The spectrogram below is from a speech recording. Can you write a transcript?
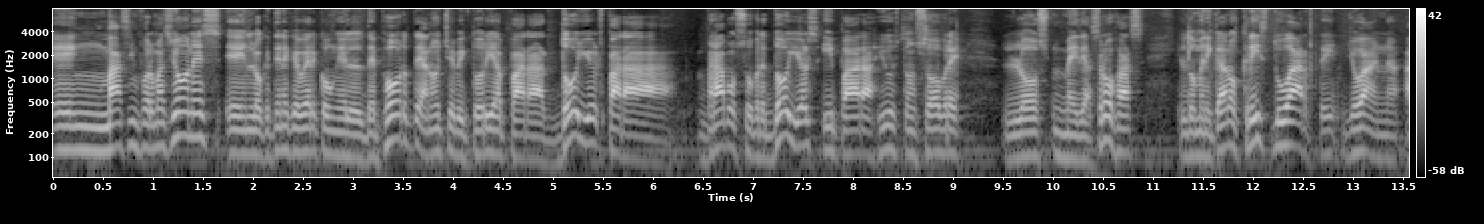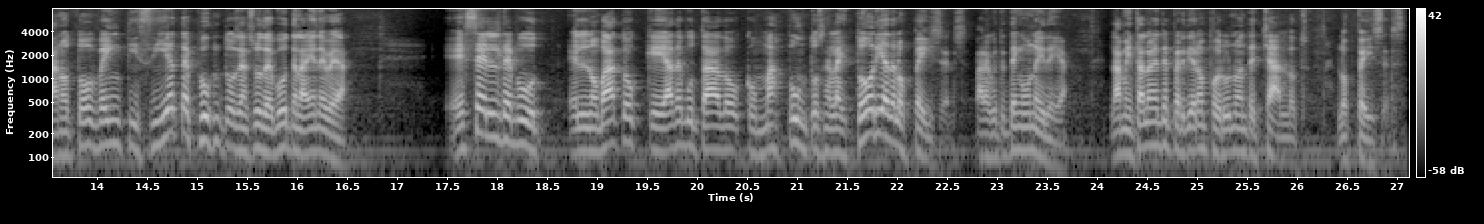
En más informaciones, en lo que tiene que ver con el deporte, anoche victoria para Dodgers, para Bravos sobre Dodgers y para Houston sobre los Medias Rojas. El dominicano Chris Duarte, Joanna, anotó 27 puntos en su debut en la NBA. Es el debut, el novato que ha debutado con más puntos en la historia de los Pacers, para que usted tenga una idea. Lamentablemente perdieron por uno ante Charlotte, los Pacers.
